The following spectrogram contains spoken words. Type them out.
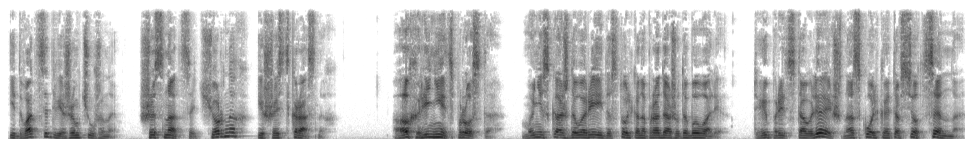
и 22 жемчужины, 16 черных и 6 красных. «Охренеть просто! Мы не с каждого рейда столько на продажу добывали. Ты представляешь, насколько это все ценно?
